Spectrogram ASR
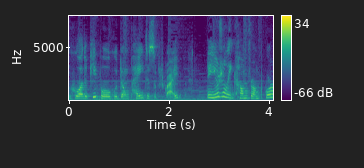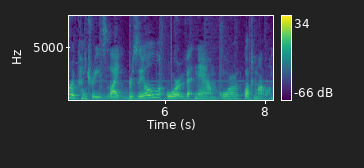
Who are the people who don't pay to subscribe? They usually come from poorer countries like Brazil or Vietnam or Guatemala.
